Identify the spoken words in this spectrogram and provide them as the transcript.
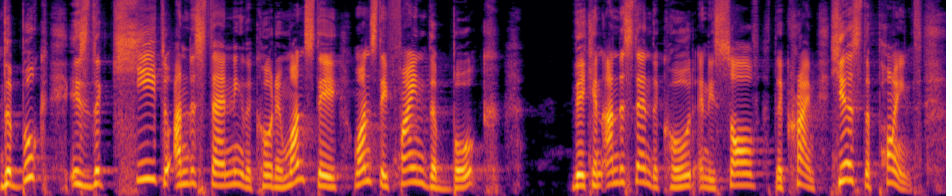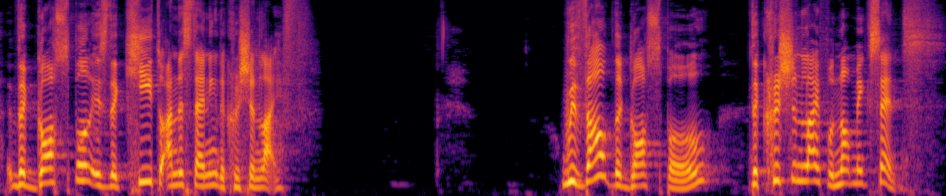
The book is the key to understanding the code. And once they, once they find the book, they can understand the code and they solve the crime. Here's the point. The gospel is the key to understanding the Christian life. without the gospel, the Christian life will not make sense.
